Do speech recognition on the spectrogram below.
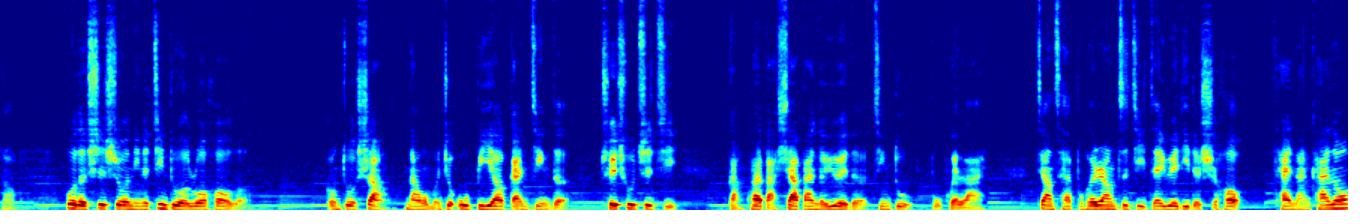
好，或者是说你的进度有落后了，工作上，那我们就务必要赶紧的催促自己，赶快把下半个月的进度补回来，这样才不会让自己在月底的时候太难堪哦。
